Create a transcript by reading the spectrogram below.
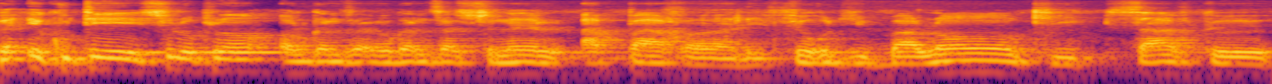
Écoutez, sur le plan organisa- organisationnel, à part euh, les férus du ballon qui savent que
